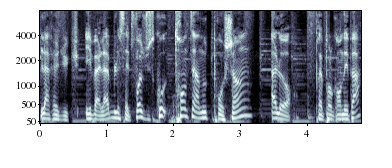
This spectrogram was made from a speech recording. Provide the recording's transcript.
La réduc est valable cette fois jusqu'au 31 août prochain. Alors, prêt pour le grand départ?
